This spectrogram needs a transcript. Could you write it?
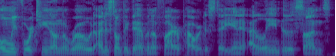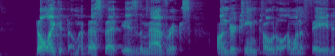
only 14 on the road. I just don't think they have enough firepower to stay in it. I lean to the Suns. Don't like it though. My best bet is the Mavericks under team total. I want to fade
